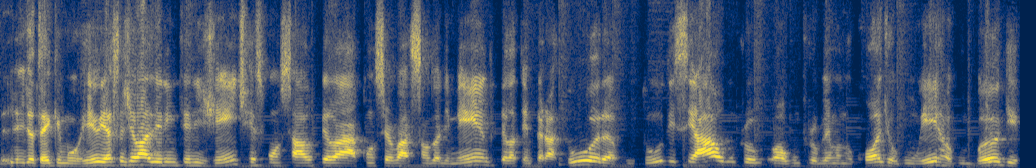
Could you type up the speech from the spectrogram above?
Gente até que morreu. E essa geladeira inteligente, responsável pela conservação do alimento, pela temperatura, por tudo. E se há algum, algum problema no código, algum erro, algum bug,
